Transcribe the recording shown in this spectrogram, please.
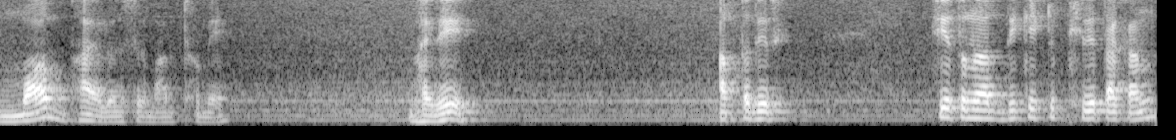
মব ভায়োলেন্সের মাধ্যমে। ভাইরে আপনাদের চেতনার দিকে একটু ফিরে তাকান।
